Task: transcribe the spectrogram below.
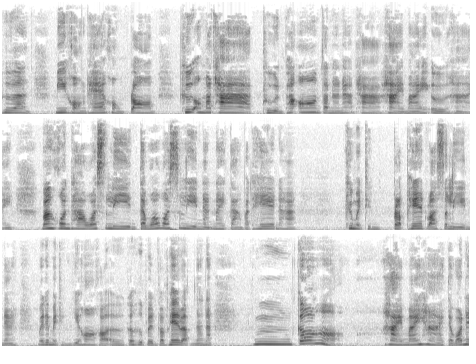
เพื่อนๆ มีของแท้ของปลอม คือเอามาทาผื่นผ้าอ้อมตอนนั้นอะทาหายไหมเออหาย บางคนทาวัสลีน แต่ว่าวัสลีนน่ะในต่างประเทศนะคะ คือหมายถึงประเภทวัสลีนนะ ไม่ได้หมายถึงยี่ห้อเขาเออ ก็คือเป็นประเภทแบบนั้นนะ อืม ก็หายไหมหาย แต่ว่าใน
